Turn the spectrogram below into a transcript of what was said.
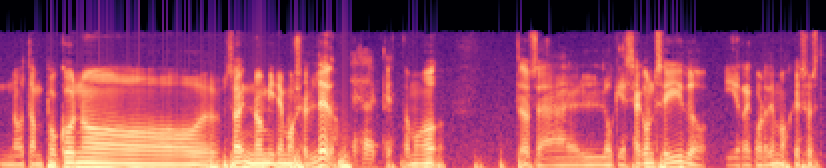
no tampoco no, ¿sabes? No miremos el dedo. Exacto. que estamos o sea lo que se ha conseguido y recordemos que eso está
